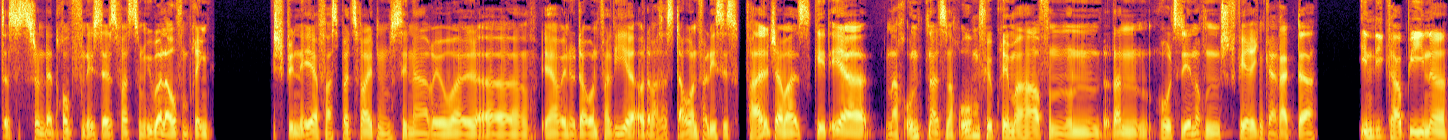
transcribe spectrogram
dass es schon der Tropfen ist, der es was zum Überlaufen bringt, ich bin eher fast bei zweiten Szenario, weil äh, ja, wenn du dauernd verlierst, oder was heißt dauernd verlierst, ist falsch, aber es geht eher nach unten als nach oben für Bremerhaven und dann holst du dir noch einen schwierigen Charakter in die Kabine,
